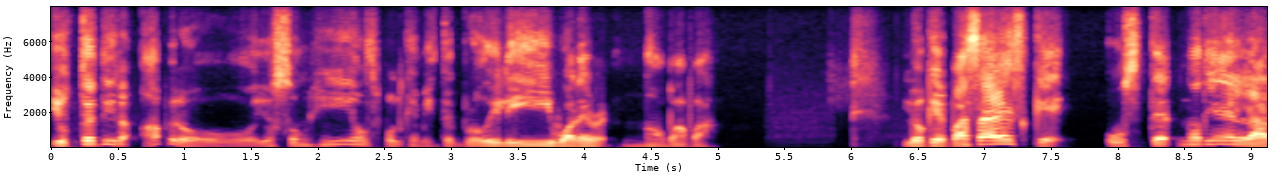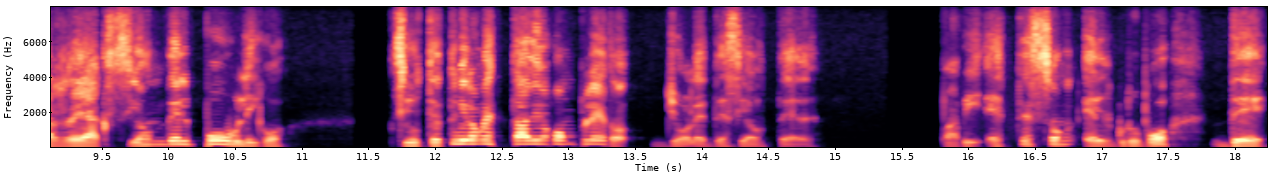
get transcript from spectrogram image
Y usted dirá, ah, pero ellos son heels porque Mr. Brody Lee, whatever. No, papá. Lo que pasa es que usted no tiene la reacción del público. Si usted tuviera un estadio completo, yo les decía a ustedes, papi, este son el grupo de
